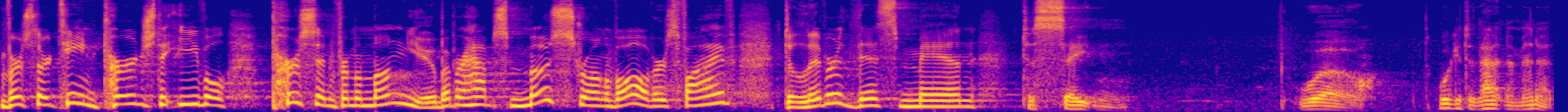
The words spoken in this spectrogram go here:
Verse 13, purge the evil person from among you, but perhaps most strong of all, verse 5, deliver this man to Satan. Whoa. We'll get to that in a minute.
